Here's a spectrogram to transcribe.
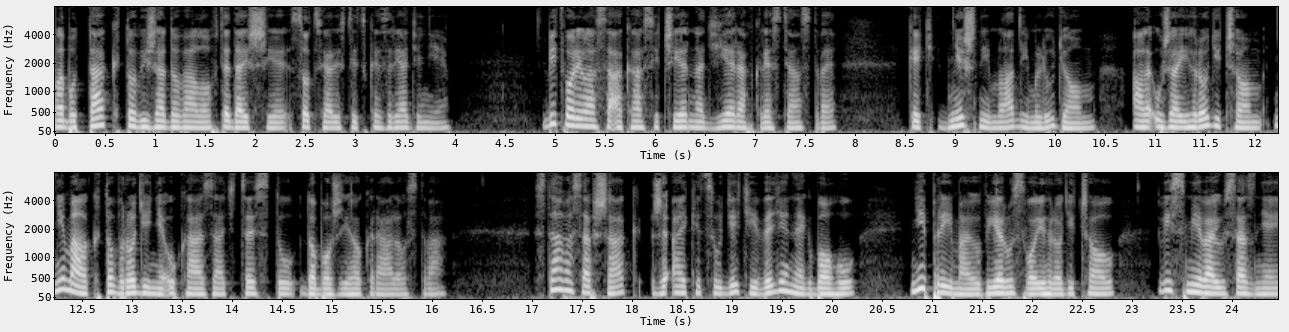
lebo tak to vyžadovalo vtedajšie socialistické zriadenie. Vytvorila sa akási čierna diera v kresťanstve, keď dnešným mladým ľuďom ale už aj ich rodičom nemal kto v rodine ukázať cestu do Božieho kráľovstva. Stáva sa však, že aj keď sú deti vedené k Bohu, nepríjmajú vieru svojich rodičov, vysmievajú sa z nej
